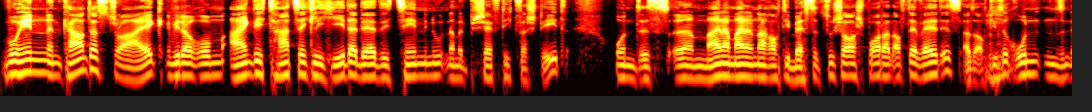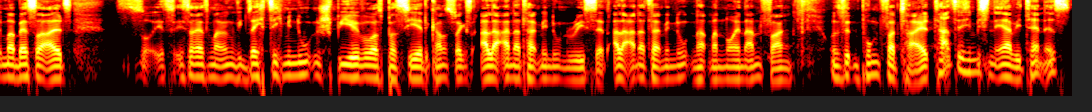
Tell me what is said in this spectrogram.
Wohin ein Counter-Strike wiederum eigentlich tatsächlich jeder, der sich zehn Minuten damit beschäftigt, versteht und es äh, meiner Meinung nach auch die beste Zuschauersportart auf der Welt ist. Also auch mhm. diese Runden sind immer besser als so, jetzt, ich sag jetzt mal irgendwie 60 Minuten Spiel, wo was passiert. Counter-Strike ist alle anderthalb Minuten Reset. Alle anderthalb Minuten hat man einen neuen Anfang und es wird ein Punkt verteilt. Tatsächlich ein bisschen eher wie Tennis.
